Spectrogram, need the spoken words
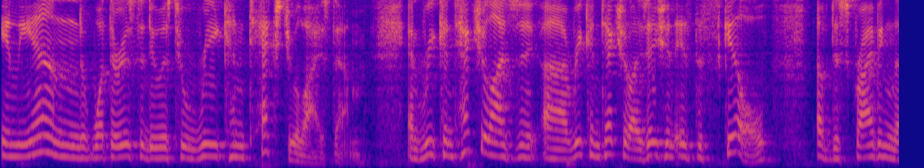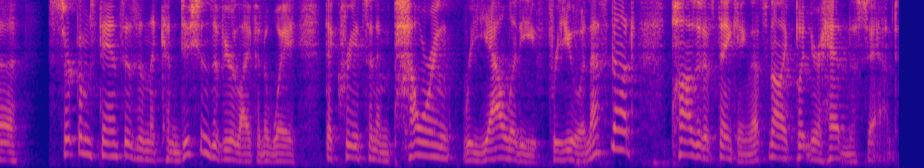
in the end, what there is to do is to recontextualize them. And recontextualize, uh, recontextualization is the skill of describing the circumstances and the conditions of your life in a way that creates an empowering reality for you. And that's not positive thinking. That's not like putting your head in the sand.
